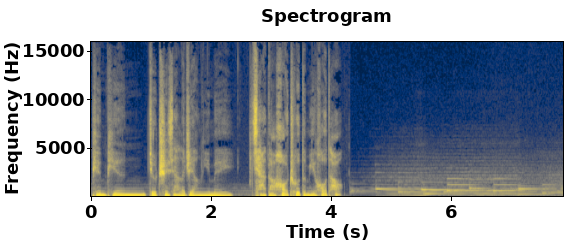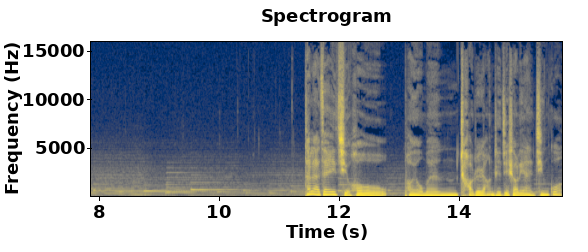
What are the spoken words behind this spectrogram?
偏偏就吃下了这样一枚恰到好处的猕猴桃。他俩在一起后，朋友们吵着嚷着介绍恋爱经过。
